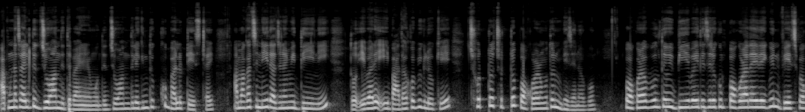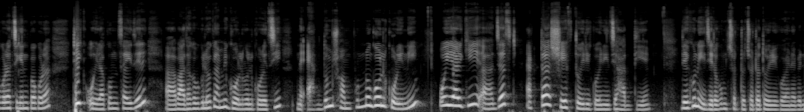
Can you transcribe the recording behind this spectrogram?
আপনারা চাইলে একটু জোয়ান দিতে পারেন এর মধ্যে। জোয়ান দিলে কিন্তু খুব ভালো টেস্ট হয়। আমার কাছে নেই, তার জন্য আমি দিইনি। তো এবারে এই বাঁধাকপিগুলোকে ছোট্ট ছোট্ট পকোড়ার মতন ভেজে নেব। পকোড়া বলতে ওই বিয়ে বাড়িতে যেরকম পকোড়া দেয় দেখবেন ভেজ পকোড়া চিকেন পকোড়া, ঠিক ওই রকম সাইজের বাঁধাকপিগুলোকে আমি গোল গোল করেছি। মানে একদম সম্পূর্ণ গোল করিনি। ওই আর কি জাস্ট একটা শেফ তৈরি করে নিয়েছি হাত দিয়ে। দেখুন এই যেরকম ছোট্ট ছোটো তৈরি করে নেবেন।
